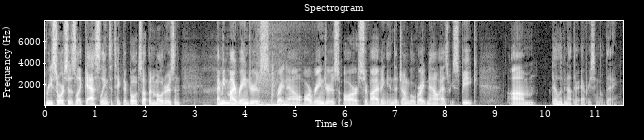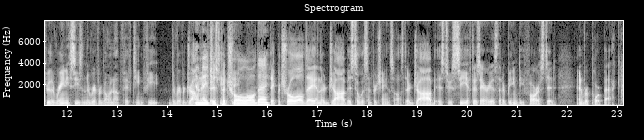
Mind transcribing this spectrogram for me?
resources like gasoline to take their boats up and motors and. I mean, my rangers right now, our rangers are surviving in the jungle right now as we speak. Um, they're living out there every single day through the rainy season, the river going up 15 feet, the river dropping. and they just 15 feet. patrol all day. They patrol all day, and their job is to listen for chainsaws. Their job is to see if there's areas that are being deforested and report back.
